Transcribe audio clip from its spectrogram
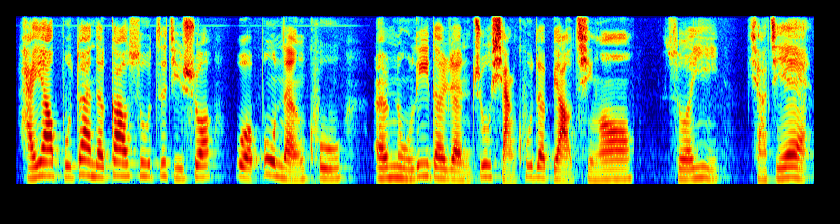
还要不断地告诉自己说“我不能哭”，而努力地忍住想哭的表情哦。所以，小杰，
